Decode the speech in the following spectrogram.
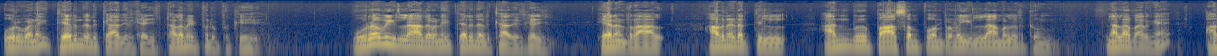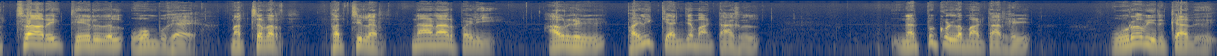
ஒருவனை தேர்ந்தெடுக்காதீர்கள் தலைமை பொறுப்புக்கு. உறவு இல்லாதவனை தேர்ந்தெடுக்காதீர்கள். ஏனென்றால் அவனிடத்தில் அன்பு பாசம் போன்றவை இல்லாமல் இருக்கும். நல்லா பாருங்க. அற்றாரை தேறுதல் ஓம்புக. மற்றவர் பற்றிலர் நானார் பழி. அவர்கள் பழிக்கு அஞ்ச மாட்டார்கள். நட்பு கொள்ள மாட்டார்கள். உறவு இருக்காது.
